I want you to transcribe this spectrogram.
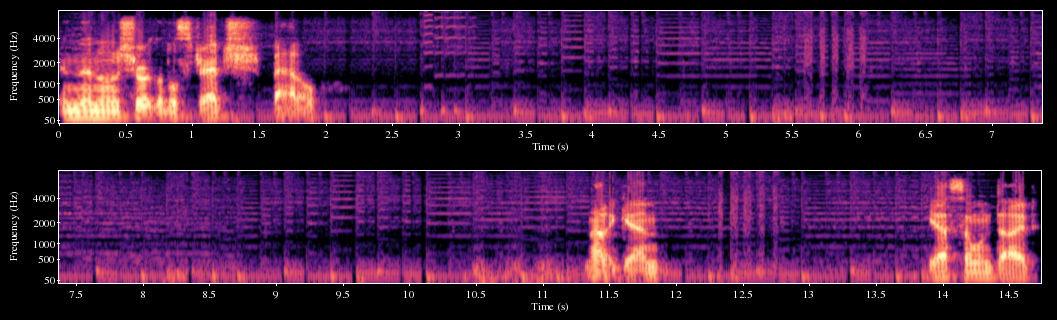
And then on a short little stretch, battle. Not again. Yeah, someone died.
